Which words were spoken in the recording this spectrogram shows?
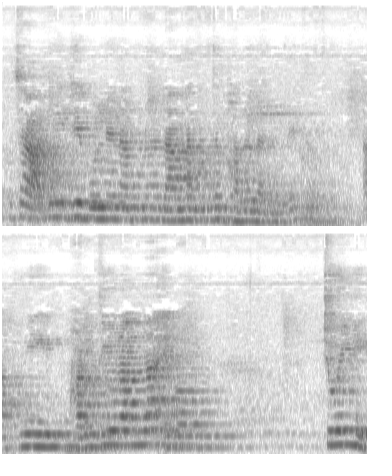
আচ্ছা আপনি যে বললেন আপনার রান্না করতে ভালো লাগে তাই তো? আপনি ভারতীয় রান্না এবং চৈনিক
